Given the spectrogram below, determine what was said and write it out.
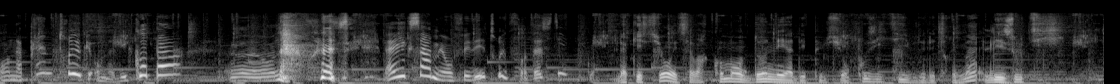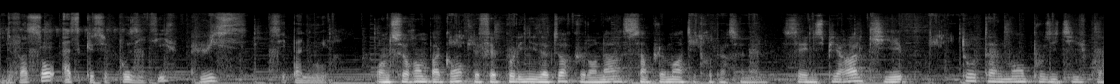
on a plein de trucs, on a des copains. Euh, on a, voilà, c'est- avec ça, mais on fait des trucs fantastiques. quoi. La question est de savoir comment donner à des pulsions positives de l'être humain les outils, de façon à ce que ce positif puisse s'épanouir. On ne se rend pas compte l'effet pollinisateur que l'on a simplement à titre personnel. C'est une spirale qui est totalement positive. Quoi.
